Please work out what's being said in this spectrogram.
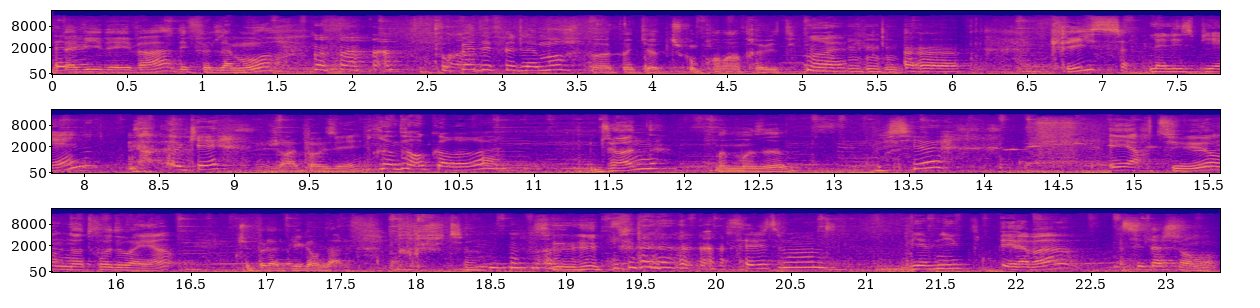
David et Eva, des feux de l'amour. Pourquoi des feux de l'amour? Ouais, t'inquiète, tu comprendras très vite. Ouais. Chris, La lesbienne ok. j'aurais pas osé. Bah encore heureux. John Mademoiselle Monsieur et Arthur, notre doyen. Tu peux l'appeler Gandalf. Salut tout le monde. Bienvenue. Et là-bas, c'est ta chambre.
